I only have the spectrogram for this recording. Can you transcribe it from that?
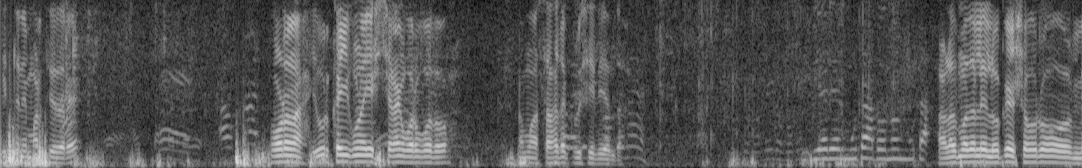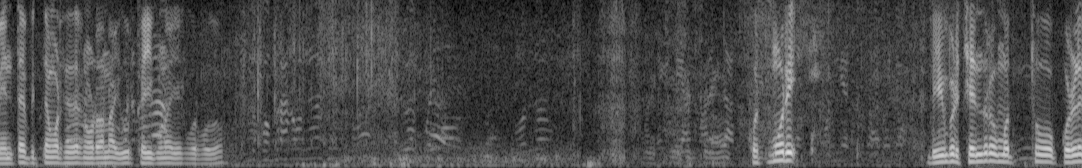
ಬಿತ್ತನೆ ಮಾಡ್ತಿದ್ದಾರೆ. ನೋಡೋಣ ಇವ್ರ ಕೈ ಗುಣ ಎಷ್ಟು ಚೆನ್ನಾಗಿ ಬರ್ಬೋದು. ನಮ್ಮ ಸಹಜ ಕೃಷಿಲಿ ಅಂತ. ಹಳದ ಮೊದಲೇ ಲೋಕೇಶ್ ಅವರು ಮೆಂತೆ ಬಿತ್ತನೆ ಮಾಡ್ತಿದ್ದಾರೆ. ನೋಡೋಣ ಇವ್ರ ಕೈ ಗುಣ ಹೇಗೆ ಬರ್ಬೋದು. ಕೊತ್ಮೂರಿ, ಭೀಮಬಿಡಿ ಚಂದ್ರು ಮತ್ತು ಕೊಳ್ಳಿ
